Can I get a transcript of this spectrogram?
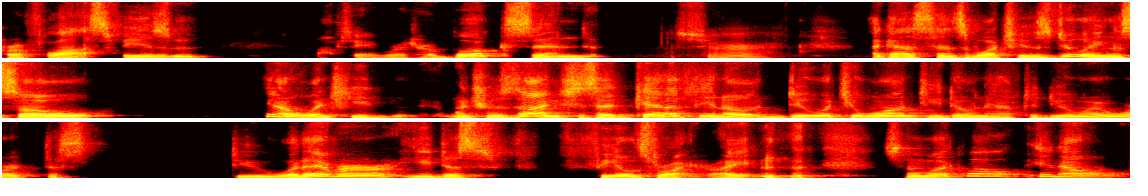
her philosophies. And obviously, I read her books and sure, I got a sense of what she was doing. So, you know, when she when she was dying, she said, "Kenneth, you know, do what you want. You don't have to do my work. Just do whatever you just feels right, right? so I'm like, well, you know,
